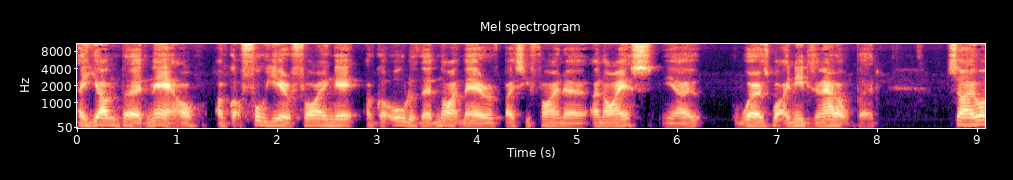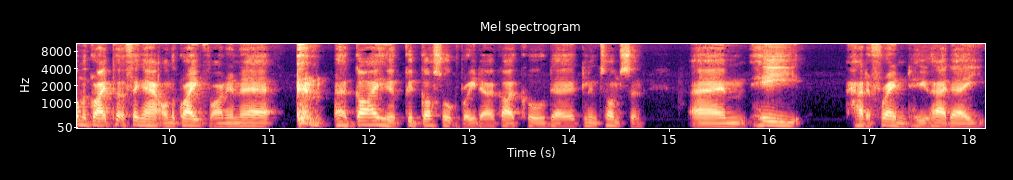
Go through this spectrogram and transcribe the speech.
a young bird now, I've got a full year of flying it. I've got all of the nightmare of basically flying a, an eyass, you know, whereas what I need is an adult bird. So on the great, put a thing out on the grapevine, and uh, a guy who a good goshawk breeder, a guy called uh, Glyn Thompson, um, he had a friend who had a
